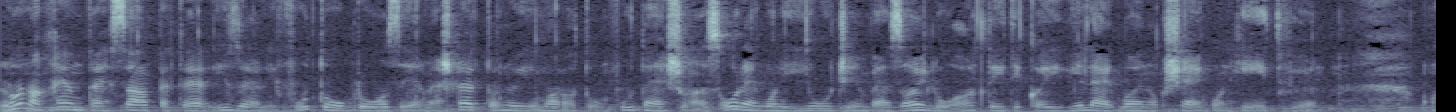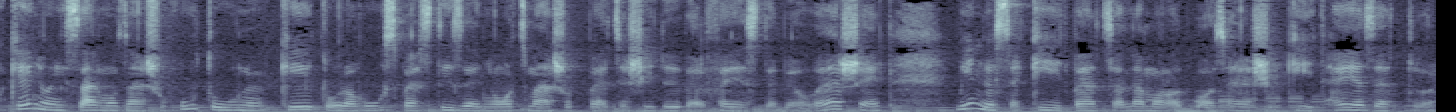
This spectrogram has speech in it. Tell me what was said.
Lona Hentai Salpeter izraeli futó bronzérmes lett a női maraton futáson az oregoni Eugene-ben zajló atlétikai világbajnokságon hétfőn. A kenyai származású futónő 2 óra 20 perc 18 másodperces idővel fejezte be a versenyt, mindössze két perccel lemaradva az első két helyezettől,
